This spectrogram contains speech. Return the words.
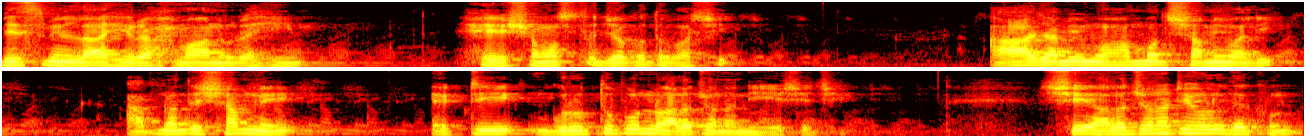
বিসমিল্লাহ রহমান রহিম। হে সমস্ত জগতবাসী আজ আমি মোহাম্মদ শামীম আলী আপনাদের সামনে একটি গুরুত্বপূর্ণ আলোচনা নিয়ে এসেছি। সেই আলোচনাটি হলো, দেখুন,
